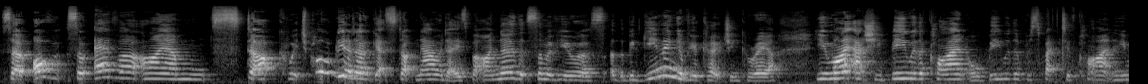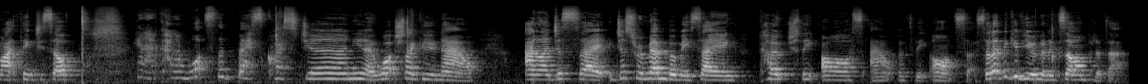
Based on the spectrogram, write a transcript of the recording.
So, so ever I am stuck, which probably I don't get stuck nowadays, but I know that some of you are at the beginning of your coaching career, you might actually be with a client or be with a prospective client, and you might think to yourself, you know, kind of what's the best question? You know, what should I do now? And I just say, just remember me saying, coach the arse out of the answer. So let me give you an example of that.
